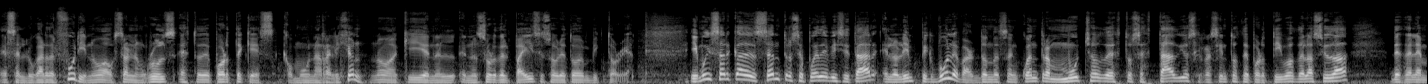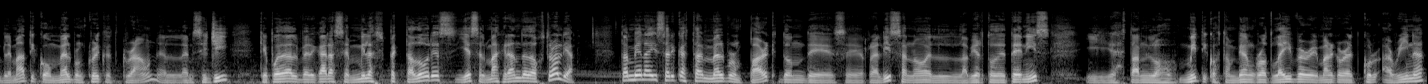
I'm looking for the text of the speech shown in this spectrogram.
es el lugar del Fury, ¿no? Australian Rules, este deporte que es como una religión, ¿no? Aquí en el, en el sur del país y sobre todo en Victoria. Y muy cerca del centro se puede visitar el Olympic Boulevard, donde se encuentran muchos de estos estadios y recintos deportivos de la ciudad, desde el emblemático Melbourne Cricket Ground, el MCG, que puede albergar a 100.000 espectadores y es el más grande de Australia. También ahí cerca está el Melbourne Park, donde se realiza ¿no? el abierto de tenis y están los míticos también Rod Laver y Margaret Court Arena.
